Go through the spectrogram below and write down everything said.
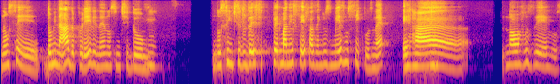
não ser dominada por ele, né, no sentido Sim. no sentido de permanecer fazendo os mesmos ciclos, né? Errar novos erros,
